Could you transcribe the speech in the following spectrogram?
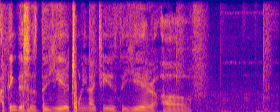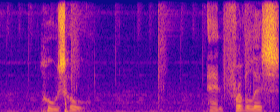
I think this is the year 2019 is the year of who's who and frivolous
